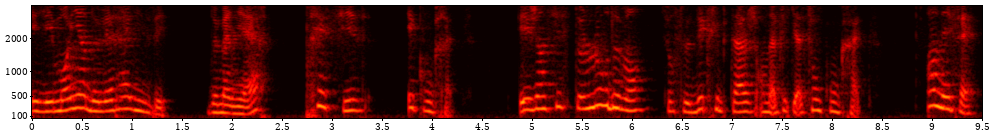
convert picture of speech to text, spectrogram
et les moyens de les réaliser de manière précise et concrète. Et j'insiste lourdement sur ce décryptage en application concrète. En effet,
